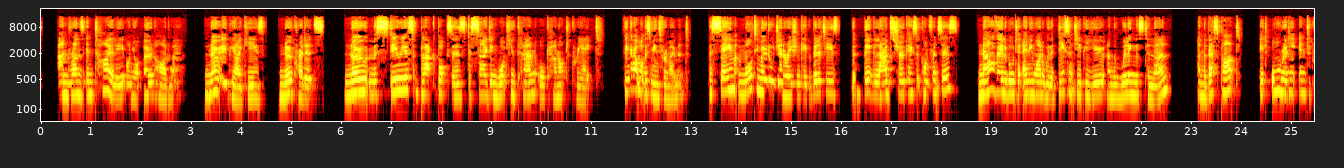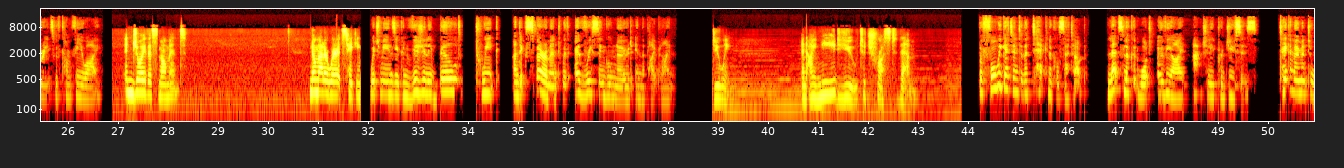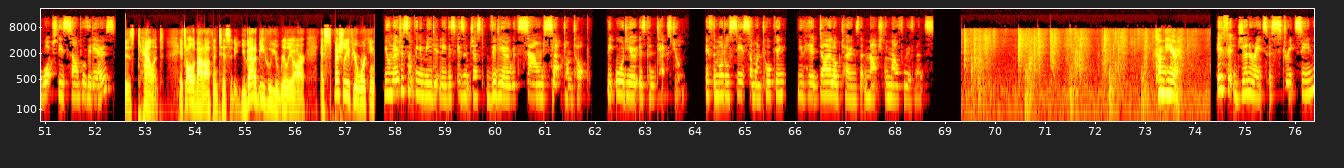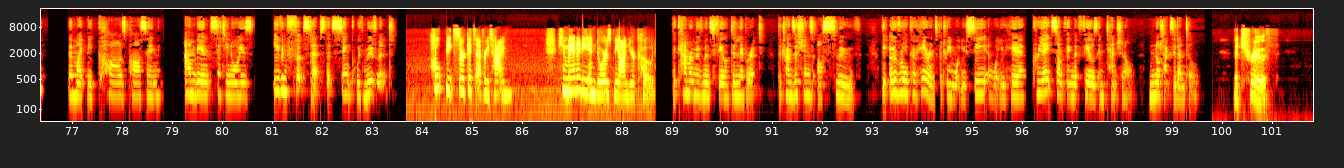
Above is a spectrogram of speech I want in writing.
and runs entirely on your own hardware. No API keys, no credits, no mysterious black boxes deciding what you can or cannot create. Think about what this means for a moment. The same multimodal generation capabilities that big labs showcase at conferences, now available to anyone with a decent GPU and the willingness to learn. And the best part, it already integrates with Comfy UI. Enjoy this moment, no matter where it's taking. Which means you can visually build, tweak, and experiment with every single node in the pipeline. Doing. And I need you to trust them. Before we get into the technical setup, let's look at what OVI actually produces. Take a moment to watch these sample videos is talent. It's all about authenticity. You got to be who you really are, especially if you're working. You'll notice something immediately. This isn't just video with sound slapped on top. The audio is contextual. If the model sees someone talking, you hear dialogue tones that match the mouth movements. Come here. If it generates a street scene, there might be cars passing, ambient city noise, even footsteps that sync with movement. Hope beats circuits every time. Humanity endures beyond your code. The camera movements feel deliberate. The transitions are smooth. The overall coherence between what you see and what you hear creates something that feels intentional, not accidental. The truth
